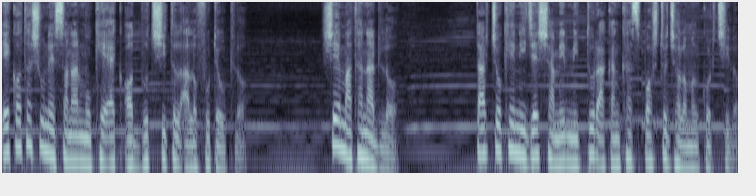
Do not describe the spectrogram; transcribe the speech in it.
এ কথা শুনে সনার মুখে এক অদ্ভুত শীতল আলো ফুটে উঠল। সে মাথা নাড়ল। তার চোখে নিজের স্বামীর মৃত্যুর আকাঙ্ক্ষা স্পষ্ট ঝলমল করছিল।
